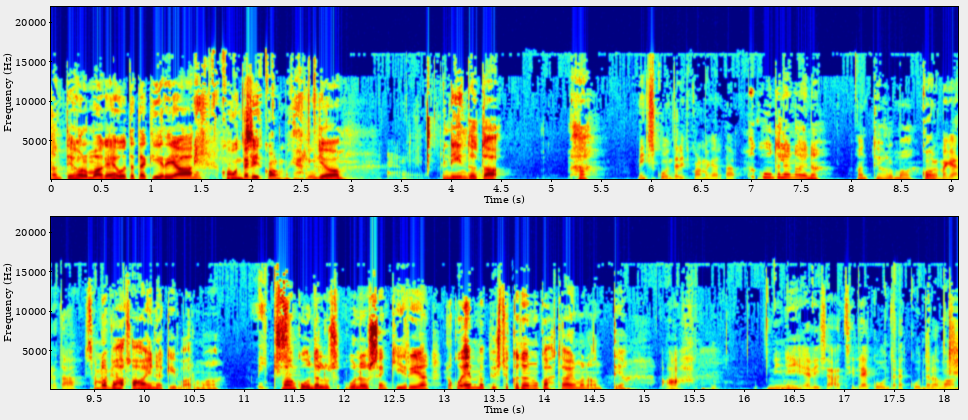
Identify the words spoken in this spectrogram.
Antti Holma kehui tätä kirjaa. Miksi kuuntelit kolme kertaa? Joo. Niin tota, häh? Miksi kuuntelit kolme kertaa? Mä kuuntelen aina Antti Holmaa. Kolme kertaa. No Saman vaan jakson. ainakin varmaan. Miksi? Mä oon kuunnellut, kuunnellut sen kirjan. No kun en mä pysty katsomaan nukahtaa ilman Anttia. Ah. Niin, niin, eli sä et silleen kuuntele, kuuntele vaan.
